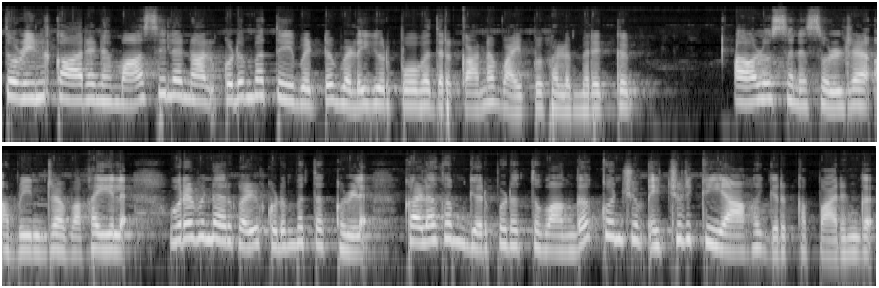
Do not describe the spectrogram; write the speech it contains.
தொழில் காரணமாக சில நாள் குடும்பத்தை விட்டு வெளியூர் போவதற்கான வாய்ப்புகளும் இருக்குது ஆலோசனை சொல்கிறேன் அப்படின்ற வகையில் உறவினர்கள் குடும்பத்துக்குள்ள கழகம் ஏற்படுத்துவாங்க. கொஞ்சம் எச்சரிக்கையாக இருக்க பாருங்க.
